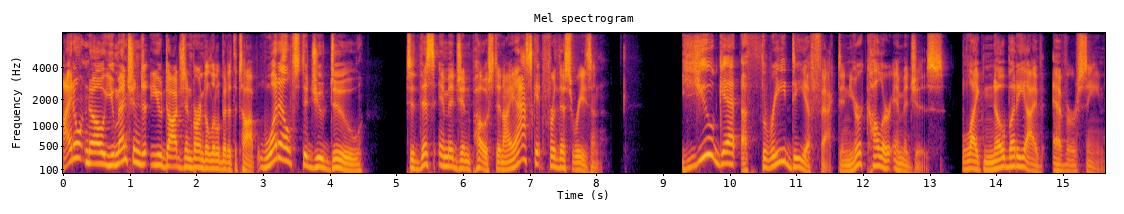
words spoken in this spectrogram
I don't know. You mentioned you dodged and burned a little bit at the top. What else did you do to this image in post? And I ask it for this reason. You get a 3D effect in your color images like nobody I've ever seen.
